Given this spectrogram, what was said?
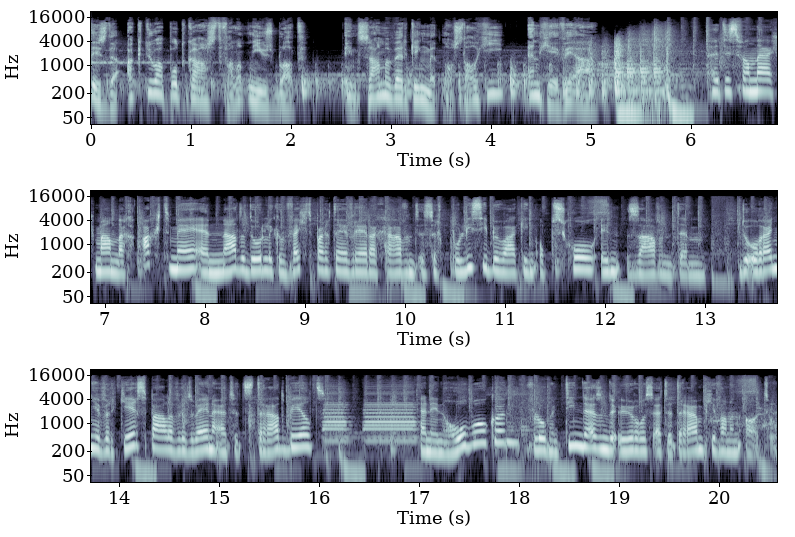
is de Actua-podcast van het Nieuwsblad. In samenwerking met Nostalgie en GVA. Het is vandaag maandag 8 mei en na de dodelijke vechtpartij vrijdagavond is er politiebewaking op school in Zaventem. De oranje verkeerspalen verdwijnen uit het straatbeeld. En in Hoboken vlogen tienduizenden euro's uit het raampje van een auto.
